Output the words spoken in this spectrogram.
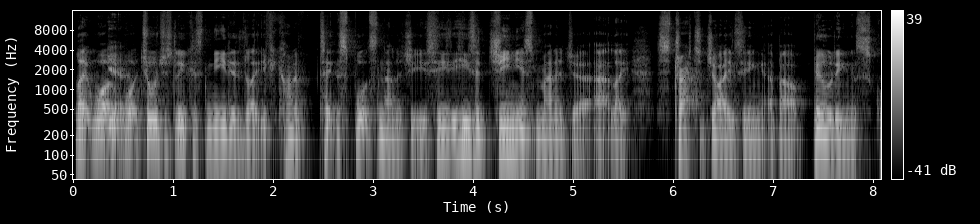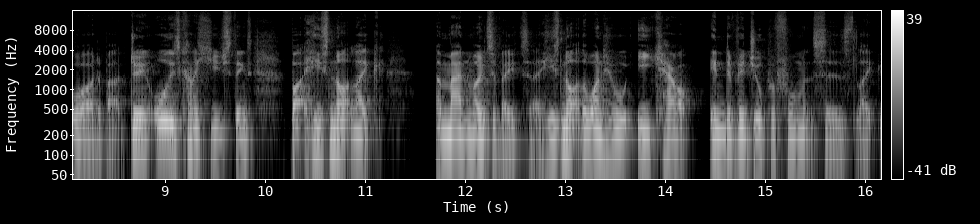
Like what Yeah. what George Lucas needed, like if you kind of take the sports analogy, is he, he's a genius manager at like strategizing about building a squad, about doing all these kind of huge things, but he's not like a man motivator. He's not the one who will eke out individual performances like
